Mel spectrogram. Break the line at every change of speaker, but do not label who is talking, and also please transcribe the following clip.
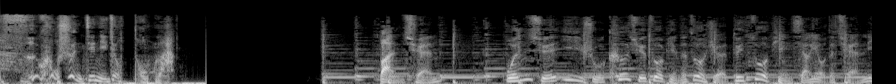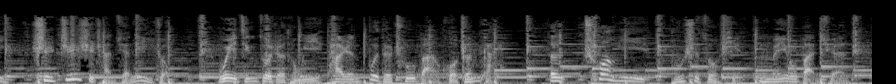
词库瞬间你就懂了。
版权。文学艺术科学作品的作者对作品享有的权利是知识产权的一种。未经作者同意他人不得出版或更改。呃创意不是作品没有版权。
